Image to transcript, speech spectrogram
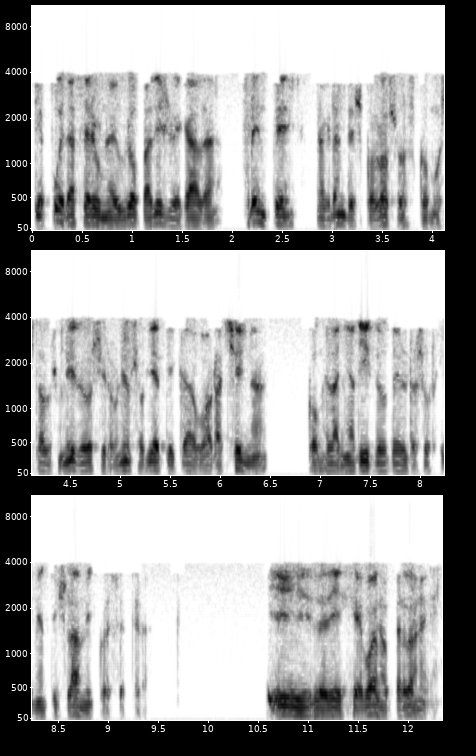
¿qué puede hacer una Europa disgregada frente a grandes colosos como Estados Unidos y la Unión Soviética o ahora China con el añadido del resurgimiento islámico, etcétera? Y le dije, bueno, perdone,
